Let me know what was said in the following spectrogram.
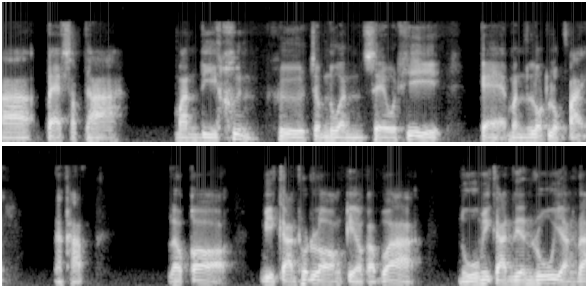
ลา 8 สัปดาห์ มันดีขึ้น คือจำนวนเซลล์ที่แก่มันลดลงไปนะครับ แล้วก็มีการทดลองเกี่ยวกับว่า หนูมีการเรียนรู้อย่างไร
